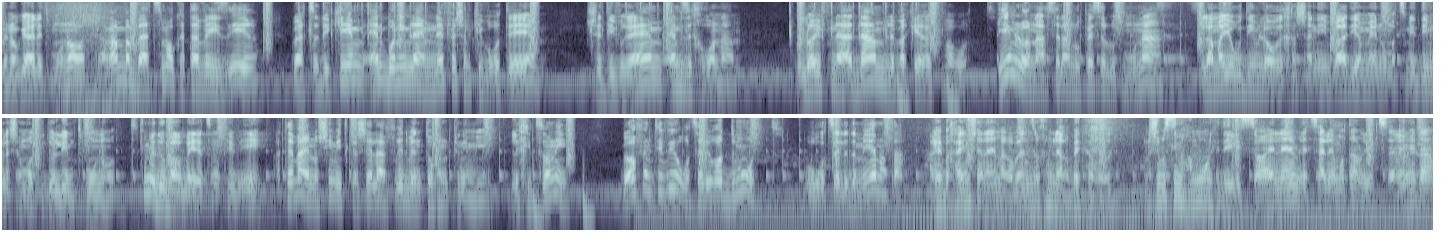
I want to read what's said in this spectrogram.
בנוגע לתמונות, הרמב"ם בעצמו כתב והזהיר, והצדיקים אין בונים להם נפש על קברותיהם, שדבריהם הם זיכרונם, ולא יפנה אדם לבקר הקברות. אם לא נעשה לנו פסל ותמונה, למה יהודים לאורך השנים ועד ימינו מצמידים לשמות גדולים תמונות? כי מדובר ביצר טבעי. הטבע האנושי מתקשה להפריד בין תוכן פנימי לחיצוני. באופן טבעי הוא רוצה לראות דמות, הוא רוצה לדמיין אותה. הרי בחיים שלהם הרבנים זוכים להרבה כבוד. אנשים עושים המון כדי לנסוע אליהם, לצלם אותם, להצטלם איתם.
